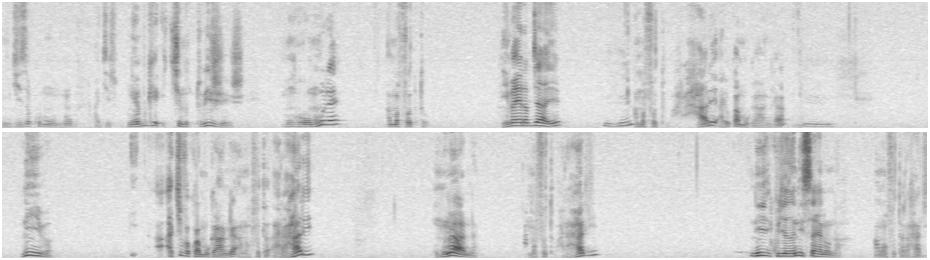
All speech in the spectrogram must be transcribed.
Ni byiza ko umuntu agira mwebwe ikintu tubijeje muhumure amafoto. Niba yarabyaye amafoto arahari ari kwa muganga. Niba i- a- akiva kwa muganga amafoto arahari. Umwana amafoto arahari. Ni kugeza n'isaha ya nonaha amafoto arahari.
